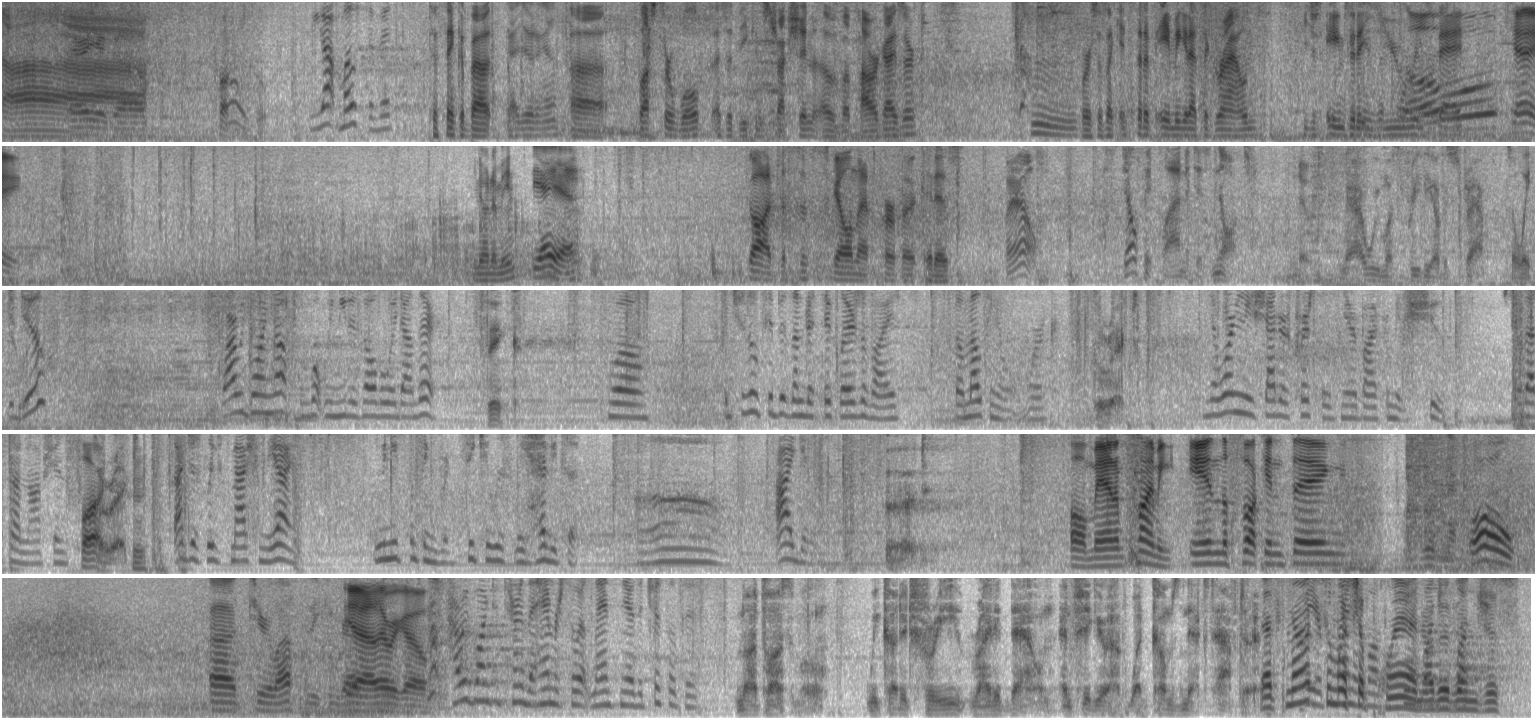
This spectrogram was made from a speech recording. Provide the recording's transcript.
Ah. There you go. It's fucking cool. You got most of it. To think about Can I do it again? uh, Buster Wolf as a deconstruction of a power geyser. Hmm. Where it's just like instead of aiming it at the ground, he just aims it at He's you pro. instead. Okay. You know what I mean? yeah, yeah. Mm-hmm. God, the sense of scale on that's perfect. It is. Well, a stealthy plan it is not. No. Now we must free the other strap. So wait. You do? Why are we going up when what we need is all the way down there? Think. Well, the chisel tip is under thick layers of ice, so melting it won't work. Correct. And there weren't any shattered crystals nearby for me to shoot, so that's not an option. Fuck. Correct. That just leaves smashing the ice. We need something ridiculously heavy to. Oh, I get it now. Good. Oh man, I'm climbing in the fucking thing. Wasn't it? Whoa! Uh, to your left, you can grab. Yeah, there we go. How are we going to turn the hammer so it lands near the chisel tip? Not possible. We cut it free, write it down, and figure out what comes next after. That's not your so much a plan, other than just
